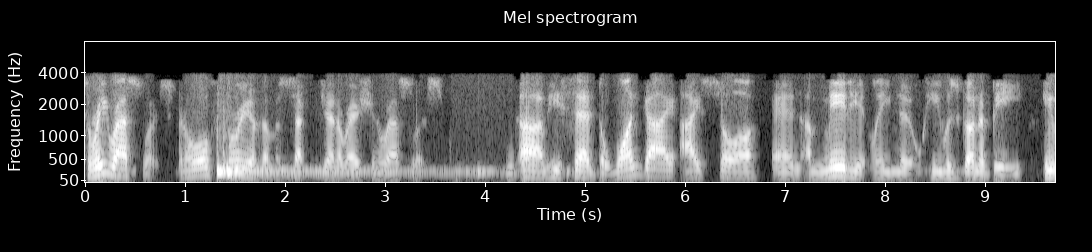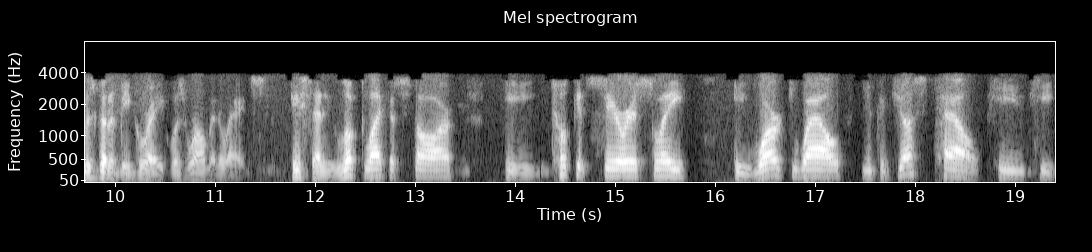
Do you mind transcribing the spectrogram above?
three wrestlers, and all three of them are second generation wrestlers. Um, he said the one guy I saw and immediately knew he was going to be he was going to be great was Roman Reigns. He said he looked like a star. He took it seriously. He worked well. You could just tell he he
